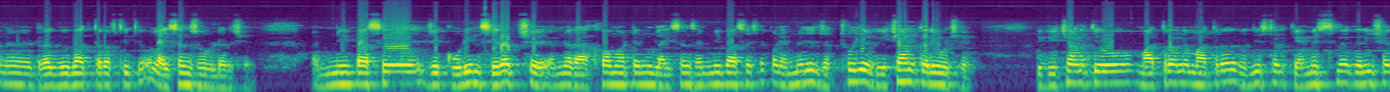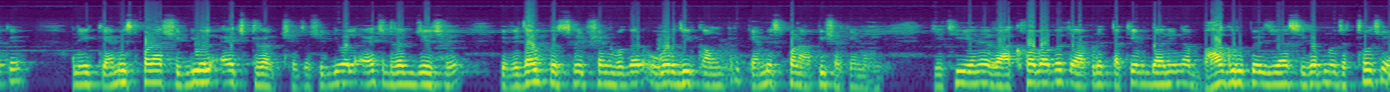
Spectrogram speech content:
અને ડ્રગ વિભાગ તરફથી તેઓ લાયસન્સ હોલ્ડર છે. એમની પાસે જે કોડિન સિરપ છે, એમને રાખવા માટેનું લાયસન્સ એમની પાસે છે, પણ એમને જે જથ્થો જે વેચાણ કર્યો છે એ વેચાણ તેઓ માત્ર અને માત્ર રજિસ્ટર્ડ કેમિસ્ટને કરી શકે અને એ કેમિસ્ટ પણ આ શિડ્યુઅલ એચ ડ્રગ છે. તો શિડ્યુઅલ એચ ડ્રગ જે છે એ વિધાઉટ પ્રિસ્ક્રિપ્શન વગર ઓવર ધી કાઉન્ટર કેમિસ્ટ પણ આપી શકે નહીં. જેથી એને રાખવા બાબતે આપણે તકેદારીના ભાગરૂપે જે આ સિરપનો જથ્થો છે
